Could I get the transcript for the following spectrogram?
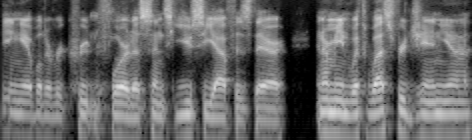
being able to recruit in Florida since UCF is there. And I mean, with West Virginia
